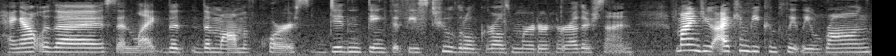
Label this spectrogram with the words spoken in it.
hang out with us?" And like the the mom, of course, didn't think that these two little girls murdered her other son. Mind you, I can be completely wrong.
